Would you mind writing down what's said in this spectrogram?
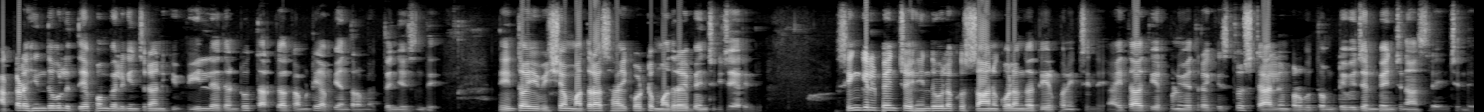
అక్కడ హిందువులు దీపం వెలిగించడానికి వీల్లేదంటూ దర్గా కమిటీ అభ్యంతరం వ్యక్తం చేసింది. దీంతో ఈ విషయం మద్రాస్ హైకోర్టు మదురై బెంచ్కి చేరింది. సింగిల్ బెంచ్ హిందువులకు సానుకూలంగా తీర్పునిచ్చింది. అయితే ఆ తీర్పును వ్యతిరేకిస్తూ స్టాలిన్ ప్రభుత్వం డివిజన్ బెంచ్ను ఆశ్రయించింది.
